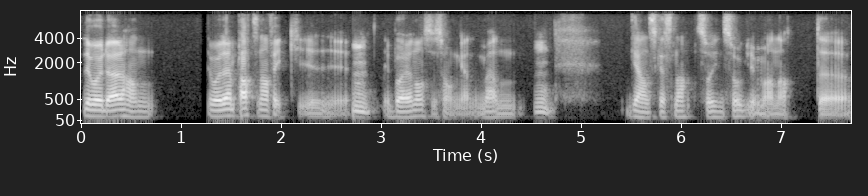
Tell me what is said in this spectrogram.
det var ju där han, det var den platsen han fick i, mm. i början av säsongen men mm. ganska snabbt så insåg ju man att, uh,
